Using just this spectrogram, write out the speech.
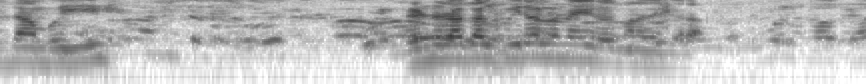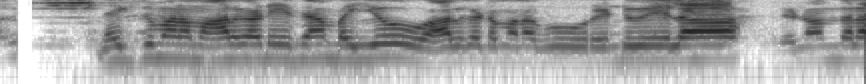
ఇద్దాం పోయి. రెండు రకాల కీరాలు ఉన్నాయి ఈరోజు మన దగ్గర. నెక్స్ట్ మనం ఆలుగడ్డ వేసాం బయ్యో ఆలుగడ్డ మనకు రెండు వేల రెండు వందల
